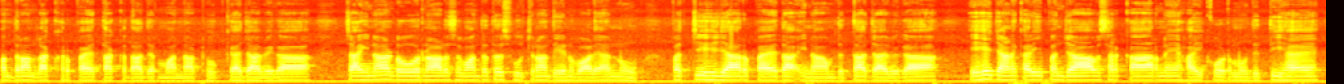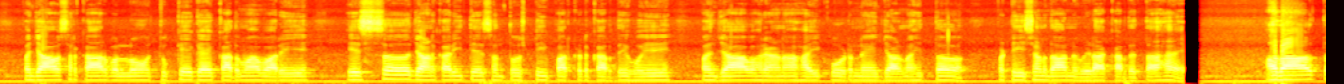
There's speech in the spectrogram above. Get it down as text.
15 ਲੱਖ ਰੁਪਏ ਤੱਕ ਦਾ ਜੁਰਮਾਨਾ ਠੋਕਿਆ ਜਾਵੇਗਾ। ਚਾਈਨਾ ਡੋਰ ਨਾਲ ਸੰਬੰਧਿਤ ਸੂਚਨਾ ਦੇਣ ਵਾਲਿਆਂ ਨੂੰ 25000 ਰੁਪਏ ਦਾ ਇਨਾਮ ਦਿੱਤਾ ਜਾਵੇਗਾ। ਇਹ ਜਾਣਕਾਰੀ ਪੰਜਾਬ ਸਰਕਾਰ ਨੇ ਹਾਈ ਕੋਰਟ ਨੂੰ ਦਿੱਤੀ ਹੈ। ਪੰਜਾਬ ਸਰਕਾਰ ਵੱਲੋਂ ਚੁੱਕੇ ਗਏ ਕਦਮਾਂ ਬਾਰੇ ਇਸ ਜਾਣਕਾਰੀ ਤੇ ਸੰਤੁਸ਼ਟੀ ਪ੍ਰਗਟ ਕਰਦੇ ਹੋਏ ਪੰਜਾਬ ਹਰਿਆਣਾ ਹਾਈ ਕੋਰਟ ਨੇ ਜਨਹਿਤ ਪਟੀਸ਼ਨ ਦਾ ਨਿਬੇੜਾ ਕਰ ਦਿੱਤਾ ਹੈ। ਅਦਾਲਤ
